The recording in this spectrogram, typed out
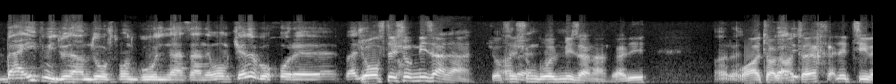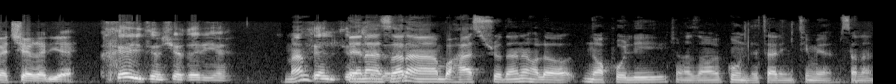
بعید می‌دونم دورتموند گل نزنه ممکنه بخوره ولی جفتشون می‌زنن جفتشون گل می‌زنن ولی آره. آتالانتا ولی خیلی تیم چغریه. خیلی تیم شقریه من به. نظرم با حذف شدن حالا ناپولی که از گنده ترین تیم مثلا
